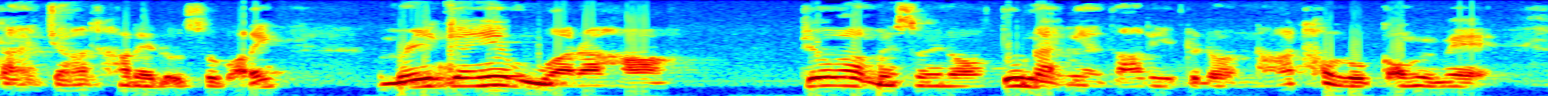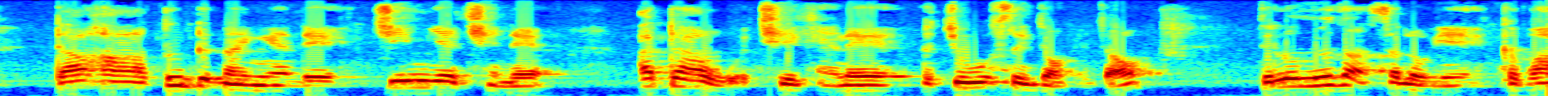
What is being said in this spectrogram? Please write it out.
တိုင်ကြားထားတယ်လို့ဆိုပါတယ်။အမေရိကန်ရဲ့မူဝါဒဟာပြောရမယ်ဆိုရင်တော့သူ့နိုင်ငံသားတွေတော်တော်နားထောင်လို့ကောင်းပေမဲ့ဒါဟာသူ့တနိုင်ငံတည်းကြီးမြတ်ခြင်းနဲ့အတ္တကိုအခြေခံတဲ့အကျိုးစိတ်ကြောင့်ဖြစ်ကြောင်းဒီလိုမျိုးသာဆက်လုပ်ရင်ကဘာ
